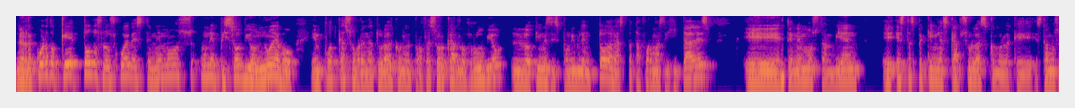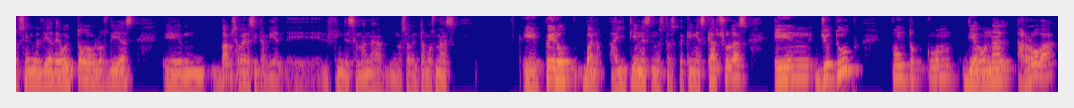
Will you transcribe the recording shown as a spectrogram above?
Les recuerdo que todos los jueves tenemos un episodio nuevo en Podcast Sobrenatural con el profesor Carlos Rubio. Lo tienes disponible en todas las plataformas digitales. Eh, tenemos también eh, estas pequeñas cápsulas como la que estamos haciendo el día de hoy todos los días. Vamos a ver si también el fin de semana nos aventamos más. Pero bueno, ahí tienes nuestras pequeñas cápsulas en youtube.com diagonal arroba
